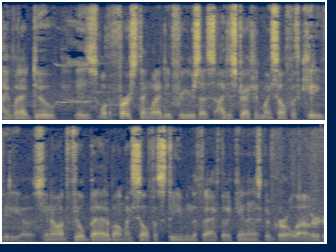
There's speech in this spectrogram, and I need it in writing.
I, what I do is, well, the first thing, what I did for years is I distracted myself with kitty videos. You know, I'd feel bad about my self-esteem and the fact that I can't ask a girl out or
